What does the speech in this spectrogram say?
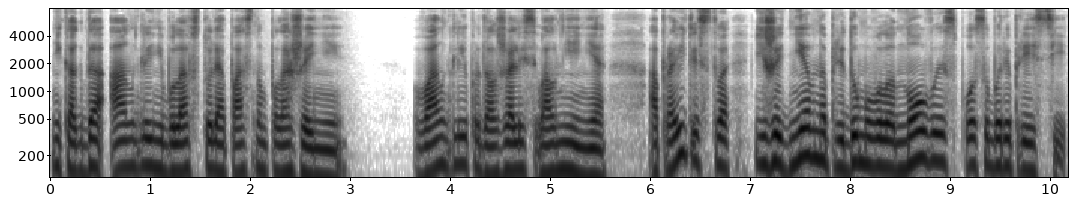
«Никогда Англия не была в столь опасном положении». В Англии продолжались волнения, а правительство ежедневно придумывало новые способы репрессий.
